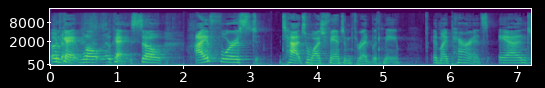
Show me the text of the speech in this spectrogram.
Okay. well, okay. So I forced Tat to watch Phantom Thread with me and my parents. And,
